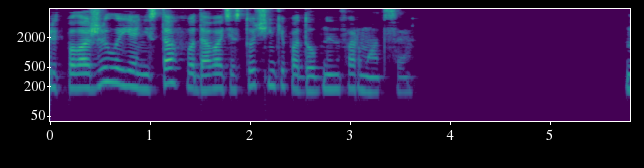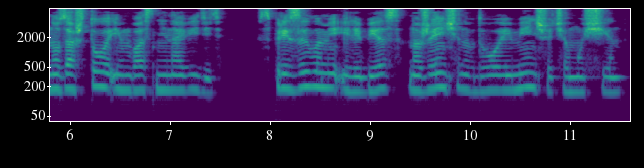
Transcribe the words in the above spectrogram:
Предположила я, не став выдавать источники подобной информации. Но за что им вас ненавидеть? С призывами или без, но женщин вдвое меньше, чем мужчин,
